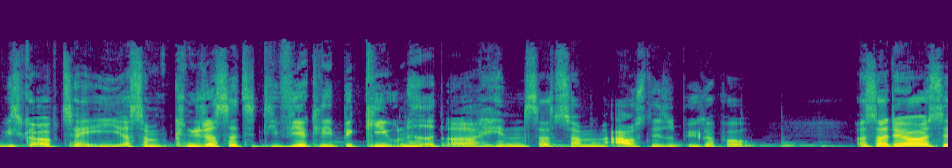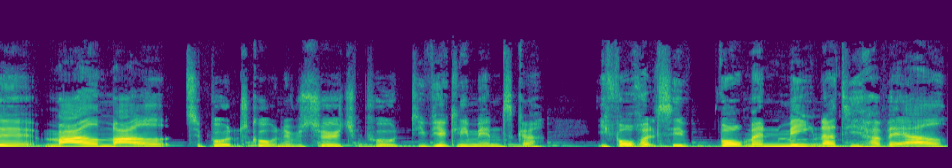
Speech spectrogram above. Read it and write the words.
vi skal optage i, og som knytter sig til de virkelige begivenheder og hændelser, som afsnittet bygger på. Og så er det også meget, meget tilbundsgående research på de virkelige mennesker i forhold til, hvor man mener, de har været,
